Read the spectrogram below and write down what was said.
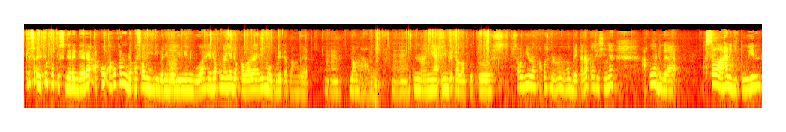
Terus abis itu putus gara-gara aku aku kan udah kesel nih dibanding Hmm. lo diemin gue ya udah aku nanya dong awalnya lu mau break apa enggak Mm-mm. bilang mau Hmm. terus nanya ini break apa putus terus aku bilang aku sebenarnya mau break karena posisinya aku juga kesel lah digituin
